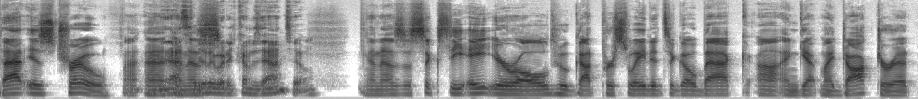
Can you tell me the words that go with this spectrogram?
That is true, and, and that's and as, really what it comes down to. And as a 68 year old who got persuaded to go back uh, and get my doctorate,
